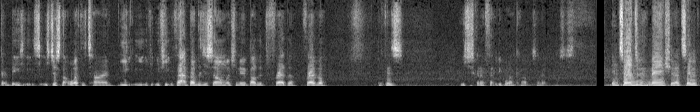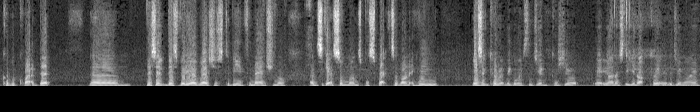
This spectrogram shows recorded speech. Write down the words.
It's, it's just not worth your time. You, if, if, you, if that bothers you so much, you know, you're bothered forever, forever, because it's just going to affect your workouts, isn't it? In terms of information, I'd say we've covered quite a bit. Um, this this video was just to be informational and to get someone's perspective on it who isn't currently going to the gym because you're, you're honestly you're not currently at the gym, are you?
